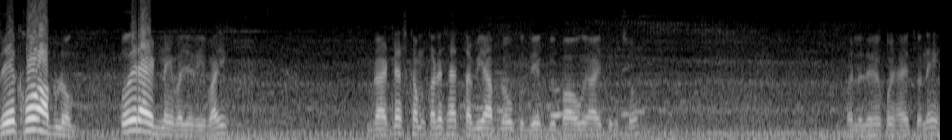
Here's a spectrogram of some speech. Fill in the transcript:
देखो आप लोग कोई राइड नहीं बज रही भाई। ब्राइटनेस कम करे शायद तभी आप लोगों को देख भी पाओगे आई थिंक सो पहले देखो कोई है तो नहीं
